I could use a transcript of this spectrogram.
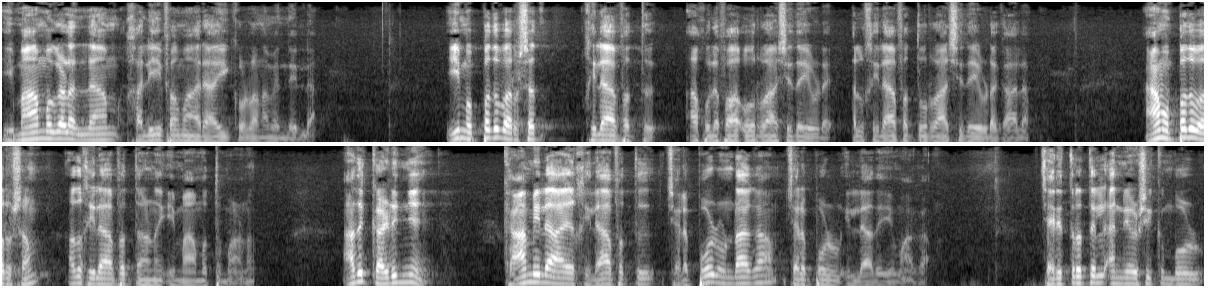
ഇമാമുകളെല്ലാം ഖലീഫമാരായിക്കൊള്ളണമെന്നില്ല. ഈ മുപ്പത് വർഷ ഖിലാഫത്ത് ആ ഖുലഫ ഉർ റാഷിദയുടെ അൽ ഖിലാഫത്തുർ റാഷിദയുടെ കാലം ആ മുപ്പത് വർഷം അത് ഖിലാഫത്താണ് ഇമാമത്തുമാണ്. അത് കഴിഞ്ഞ് കാമിലായ ഖിലാഫത്ത് ചിലപ്പോഴുണ്ടാകാം ചിലപ്പോൾ ഇല്ലാതെയുമാകാം. ചരിത്രത്തിൽ അന്വേഷിക്കുമ്പോൾ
